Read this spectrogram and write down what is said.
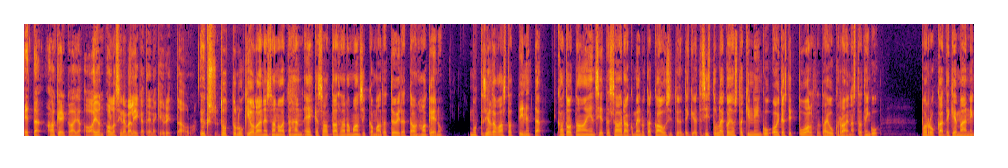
että hakekaa ja aion olla siinä välikäteenäkin yrittää olla. Yksi tuttu lukiolainen sanoi, että hän ehkä saattaa saada mansikkamaalta töitä, että on hakenut. Mutta sieltä vastattiin, että katsotaan ensin, että saadaanko me noita kausityöntekijöitä. Siis tuleeko jostakin niin kuin oikeasti Puolasta tai Ukrainasta niin kuin porukkaa tekemään niin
